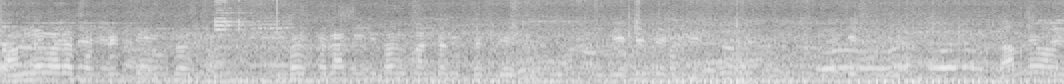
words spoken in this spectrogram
सामने वाला सब फेंकते हैं उधर का। उधर कला के इधर गंदगी फेंकते हैं। सामने वाले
